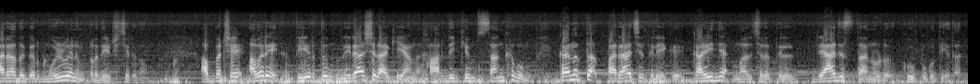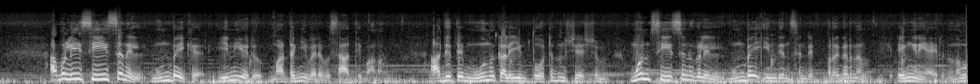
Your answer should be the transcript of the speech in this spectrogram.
ആരാധകർ മുഴുവനും പ്രതീക്ഷിച്ചിരുന്നു. പക്ഷേ അവരെ തീർത്തും നിരാശരാക്കിയാണ് ഹാർദിക്കും സംഘവും കനത്ത പരാജയത്തിലേക്ക് കഴിഞ്ഞ മത്സരത്തിൽ രാജസ്ഥാനോട് കൂപ്പുകുത്തിയത്. അപ്പോൾ ഈ സീസണിൽ മുംബൈക്ക് ഇനിയൊരു മടങ്ങിവരവ് സാധ്യമാണ്? ആദ്യത്തെ മൂന്ന് കളിയും തോറ്റതിനു ശേഷം മുൻ സീസണുകളിൽ മുംബൈ ഇന്ത്യൻസിന്റെ പ്രകടനം എങ്ങനെയായിരുന്നു?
